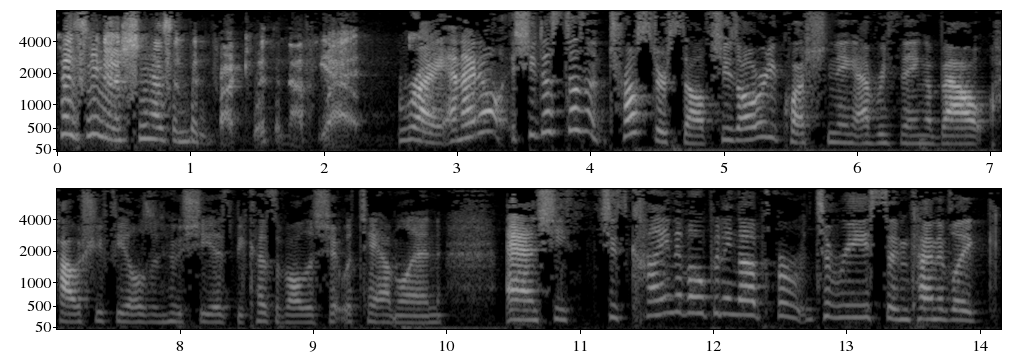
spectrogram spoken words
Because, you know, she hasn't been fucked with enough yet. Right. And I don't she just doesn't trust herself. She's already questioning everything about how she feels and who she is because of all the shit with Tamlin. And she she's kind of opening up for to Rhys and kind of like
